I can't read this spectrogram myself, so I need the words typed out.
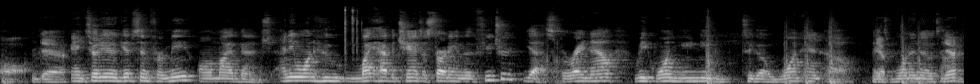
all. Yeah. Antonio Gibson for me on my bench. Anyone who might have a chance of starting in the future, yes. But right now, week one, you need to go one and zero. It's Yep. one and zero time. Yeah.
